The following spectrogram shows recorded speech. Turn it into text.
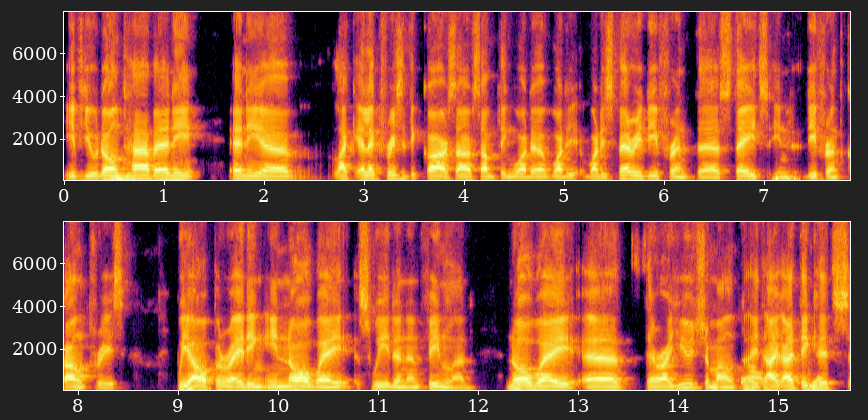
If you don't mm -hmm. have any any uh, like electricity cars are something what uh, what what is very different uh, states in different countries. We are operating in Norway, Sweden, and Finland Norway, uh, there are huge amount. I, I, think yeah. its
